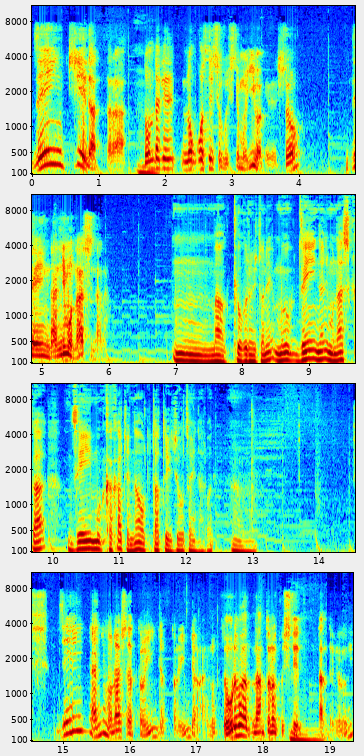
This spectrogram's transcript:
全員きれいだったら、どんだけ濃厚接触してもいいわけでしょ、全員何にもなしなら。うん、まあ、極論言うとね、もう全員何もなしか、全員もかかって治ったという状態になるわけ。うん全員何もなしだったらいいんだったらいいんじゃないの？って、俺はなんとなくしてたんだけどね。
